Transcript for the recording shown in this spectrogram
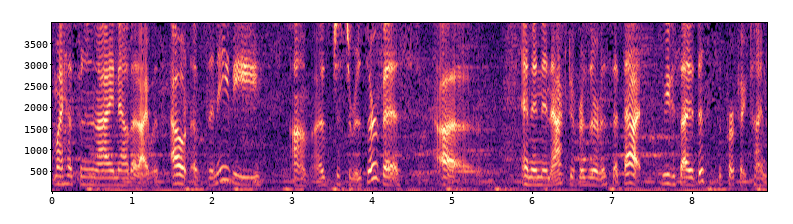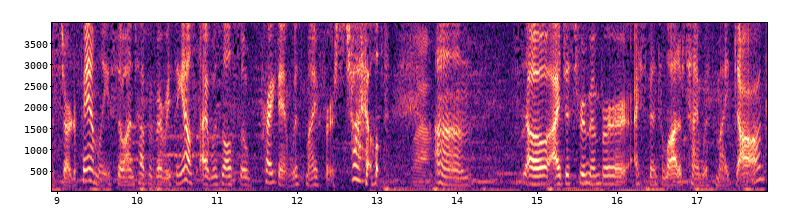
my husband and I, now that I was out of the Navy, um, I was just a reservist uh, and an inactive reservist at that. We decided this is the perfect time to start a family. So, on top of everything else, I was also pregnant with my first child. Wow. Um, so, I just remember I spent a lot of time with my dog.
